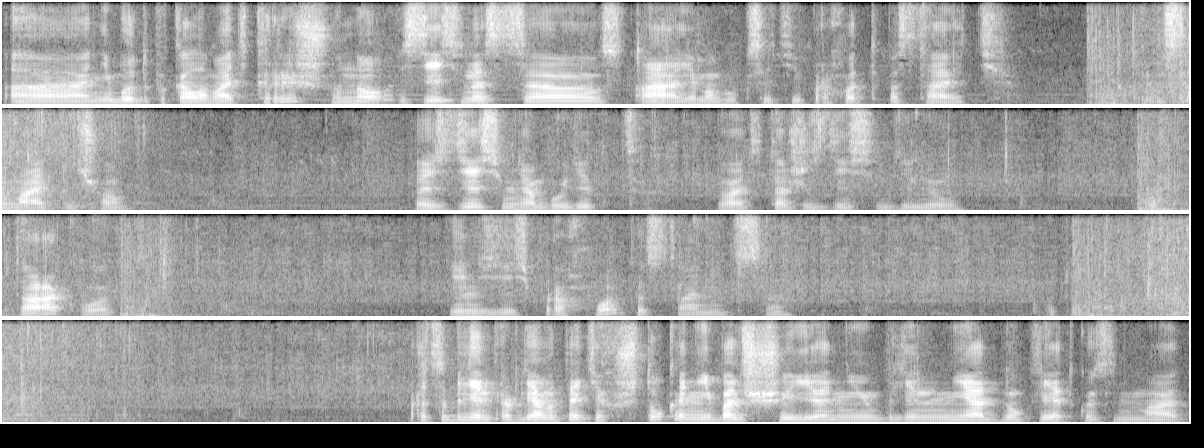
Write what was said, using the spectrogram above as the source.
А, не буду пока ломать крышу, но здесь у нас... А, я могу, кстати, проход поставить. Не снимает ничего. То есть здесь у меня будет... Давайте даже здесь отделю. Вот так вот. И здесь проход останется. Вот тут. Просто, блин, проблема вот этих штук, они большие. Они, блин, не одну клетку занимают.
